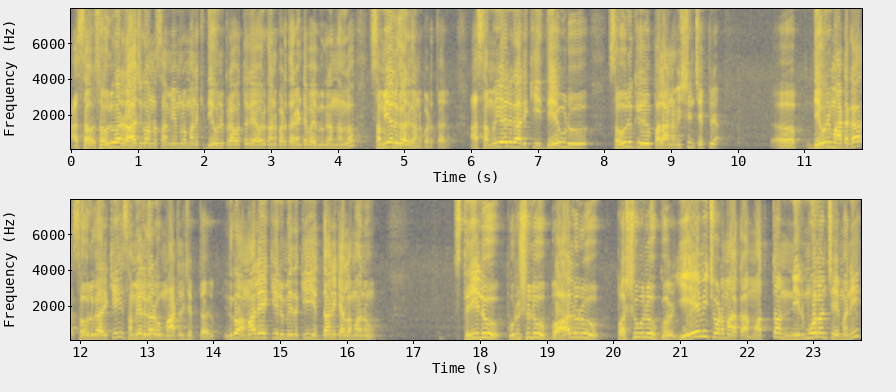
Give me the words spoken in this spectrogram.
ఆ సౌ సౌలు గారు రాజుగా ఉన్న సమయంలో మనకి దేవుని ప్రవక్తగా ఎవరు కనపడతారంటే బైబిల్ గ్రంథంలో సమయాలు గారు కనపడతారు. ఆ సమయాలు గారికి దేవుడు సౌలుకి పలానా విషయం చెప్పిన దేవుని మాటగా సౌలు గారికి సమయాలు గారు మాటలు చెప్తారు. ఇదిగో అమాలేకీల మీదకి యుద్ధానికి వెళ్ళమాను. స్త్రీలు పురుషులు బాలురు పశువులు ఏమి చూడమాక మొత్తం నిర్మూలన చేయమని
